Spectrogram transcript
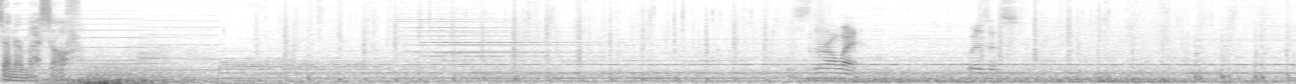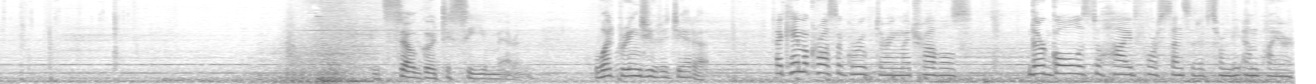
Center myself. This is the wrong way. What is this? It's so good to see you, Merrin. What brings you to Jedha? I came across a group during my travels. Their goal is to hide Force sensitives from the Empire.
